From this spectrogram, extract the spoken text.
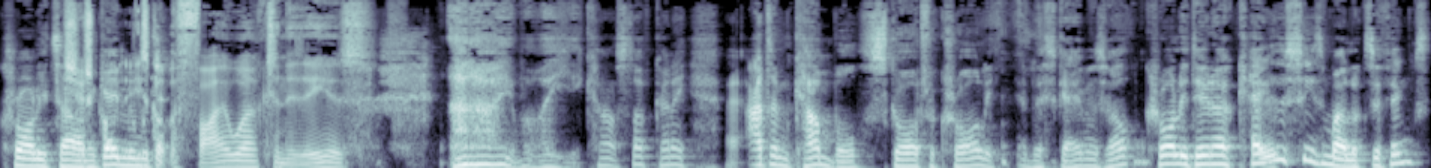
Crawley Town. He's, got, he's got the fireworks in his ears. I know, boy, you can't stop, can he? Uh, Adam Campbell scored for Crawley in this game as well. Crawley doing okay this season by looks of things.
